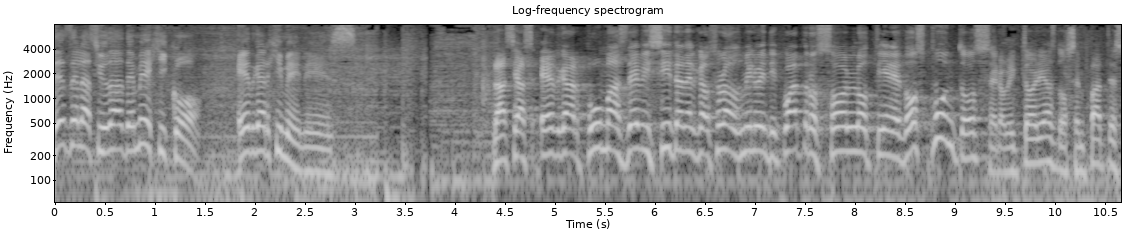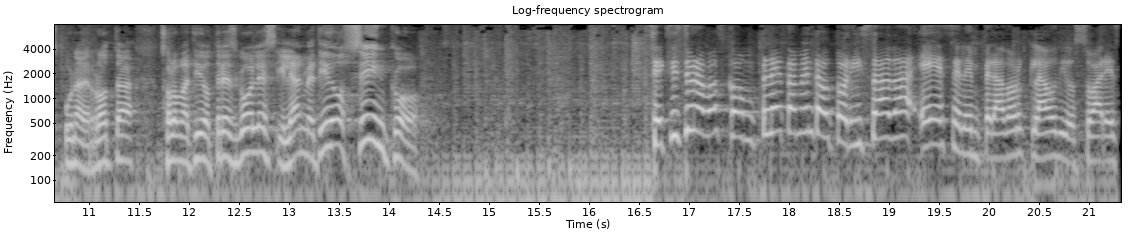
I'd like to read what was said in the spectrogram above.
Desde la Ciudad de México, Edgar Jiménez. Gracias Edgar. Pumas de visita en el clausura 2024 solo tiene dos puntos, cero victorias, dos empates, una derrota. Solo ha metido tres goles y le han metido cinco. Si existe una voz completamente autorizada, es el emperador Claudio Suárez.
